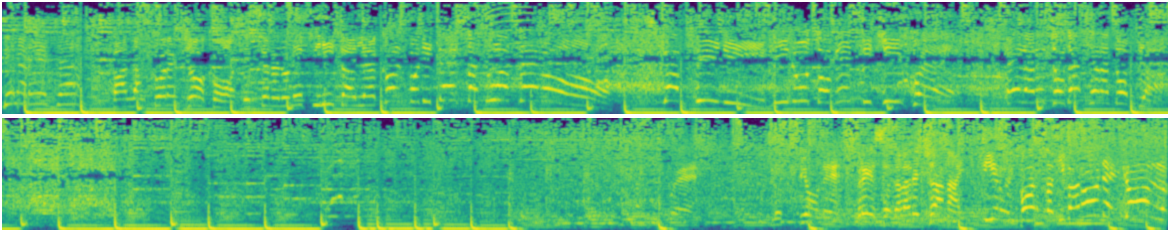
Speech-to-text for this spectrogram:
della Reggia. Palla ancora in gioco, attenzione non è finita il colpo di testa 2-0. Scappini, minuto 25 e la Reggia Audacia raddoppia. L'opzione presa dalla Reggiana, il tiro in porta di Varone, gol!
